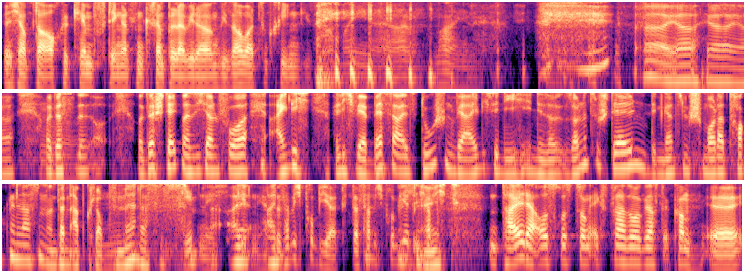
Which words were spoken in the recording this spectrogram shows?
ich habe da auch gekämpft, den ganzen Krempel da wieder irgendwie sauber zu kriegen. Diese, meine, meine. Ah, ja, ja, ja. Und das, und das stellt man sich dann vor, eigentlich, eigentlich wäre besser als duschen, wäre eigentlich sie die in die Sonne zu stellen, den ganzen Schmodder trocknen lassen und dann abklopfen, ne? Das ist Geht nicht. Geht nicht. Das habe ich probiert. Das habe ich probiert. Ich habe einen Teil der Ausrüstung extra so gedacht, komm, äh,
